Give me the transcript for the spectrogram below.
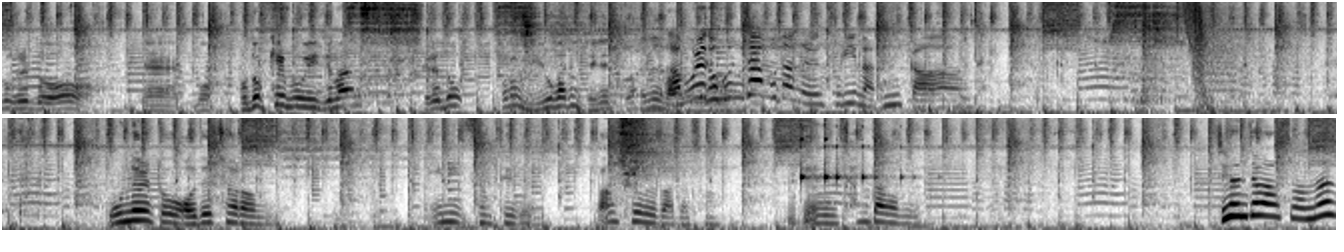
분 그래도 예, 뭐 고독해 보이지만 그래도 서로 위로가 좀 되겠죠. 아무래도 혼자보다는 둘이 낫니까. 오늘도 어제처럼 이미 선택은 빵표를 받아서 이제는 참담합니다. 지금 현재로서는,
